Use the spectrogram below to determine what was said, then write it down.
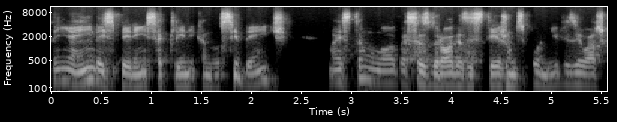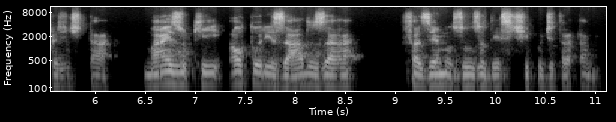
tem ainda experiência clínica no Ocidente, mas tão logo essas drogas estejam disponíveis, eu acho que a gente está mais do que autorizados a fazermos uso desse tipo de tratamento.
